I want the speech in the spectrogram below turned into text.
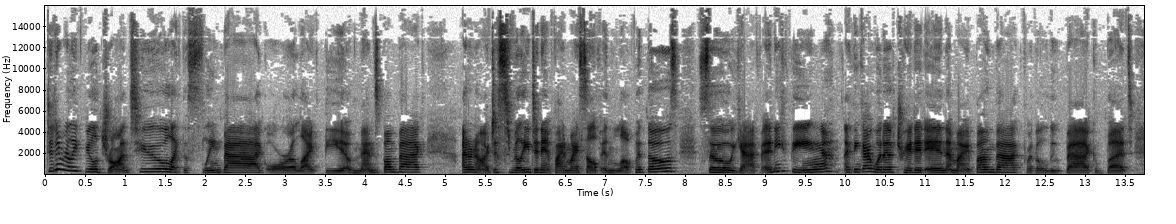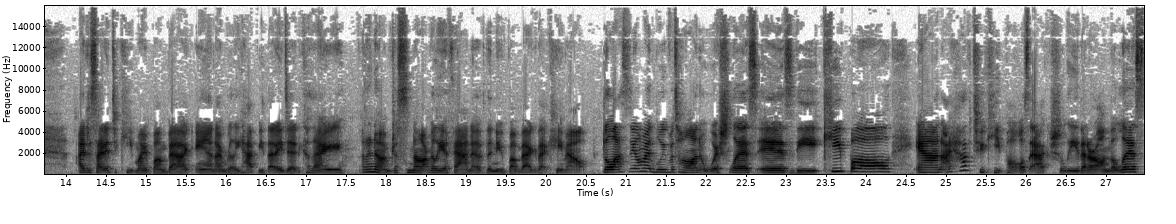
didn't really feel drawn to like the sling bag or like the men's bum bag. I don't know, I just really didn't find myself in love with those. So yeah, if anything, I think I would have traded in my bum bag for the loop bag, but I decided to keep my bum bag and I'm really happy that I did because I, I don't know, I'm just not really a fan of the new bum bag that came out. The last thing on my Louis Vuitton wish list is the Keepall and I have two Keepalls actually that are on the list.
